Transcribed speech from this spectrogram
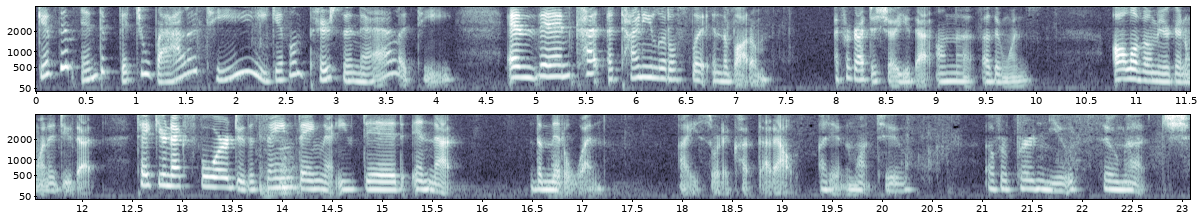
Give them individuality, give them personality. And then cut a tiny little slit in the bottom. I forgot to show you that on the other ones. All of them, you're going to want to do that. Take your next four, do the same thing that you did in that, the middle one. I sort of cut that out. I didn't want to overburden you so much.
